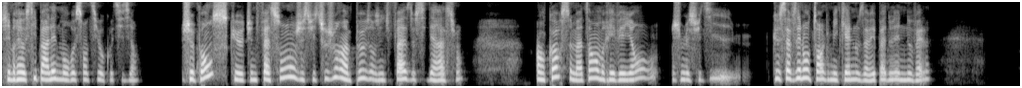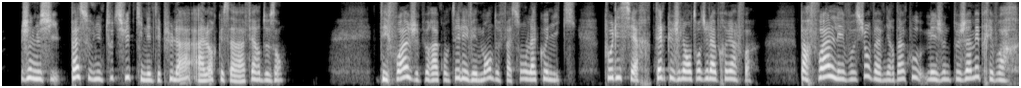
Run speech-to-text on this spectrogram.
J'aimerais aussi parler de mon ressenti au quotidien. Je pense que d'une façon, je suis toujours un peu dans une phase de sidération. Encore ce matin, en me réveillant, je me suis dit que ça faisait longtemps que Mickaël nous avait pas donné de nouvelles. Je ne me suis pas souvenu tout de suite qu'il n'était plus là alors que ça va faire deux ans. Des fois, je peux raconter l'événement de façon laconique, policière, telle que je l'ai entendu la première fois. Parfois, l'émotion va venir d'un coup, mais je ne peux jamais prévoir.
